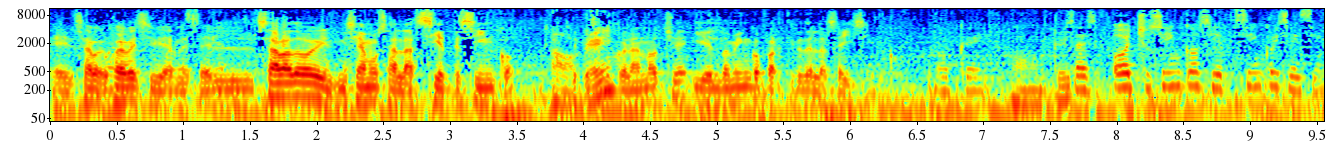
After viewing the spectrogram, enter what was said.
El sábado, jueves y viernes. El sábado iniciamos a las 7.05, Ah, ok. 7.05 de la noche, y el domingo a partir de las 6.05. Ok. Ok. O sea, es 8, 5, 7, 5 y 6, 5.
